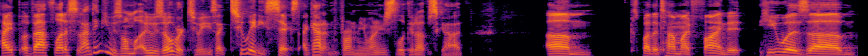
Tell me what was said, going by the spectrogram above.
type of athleticism. I think he was almost, he was over it. He's like 286. I got it in front of me. Why don't you just look it up, Scott? Um, because by the time I find it, he was um.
